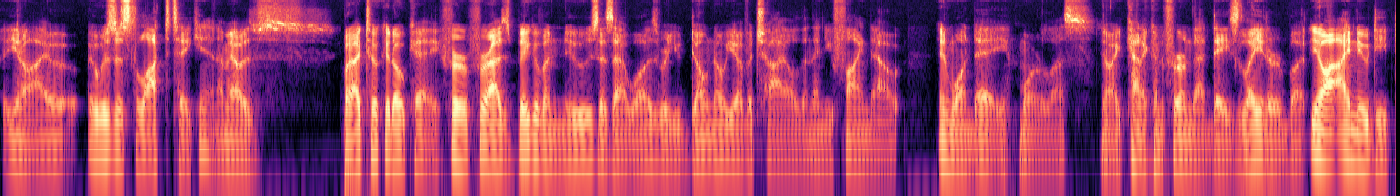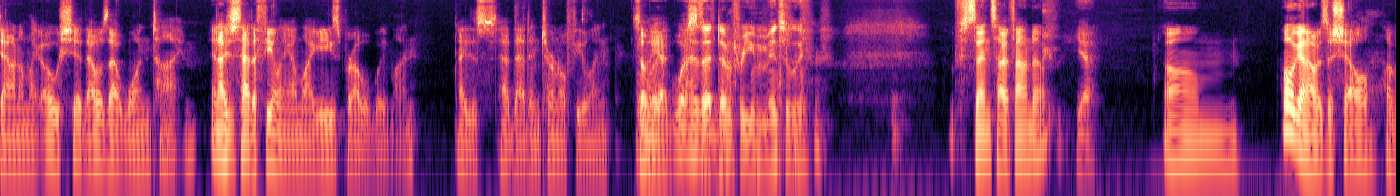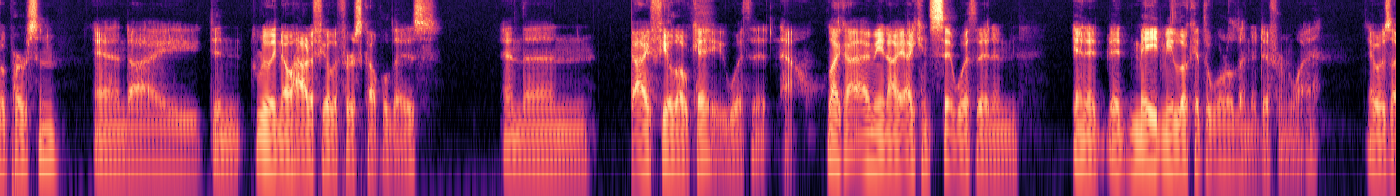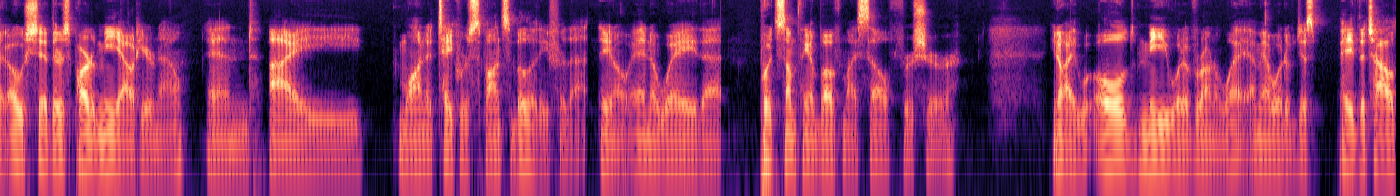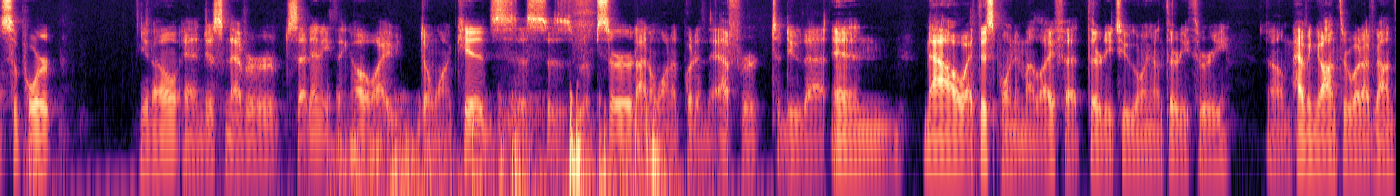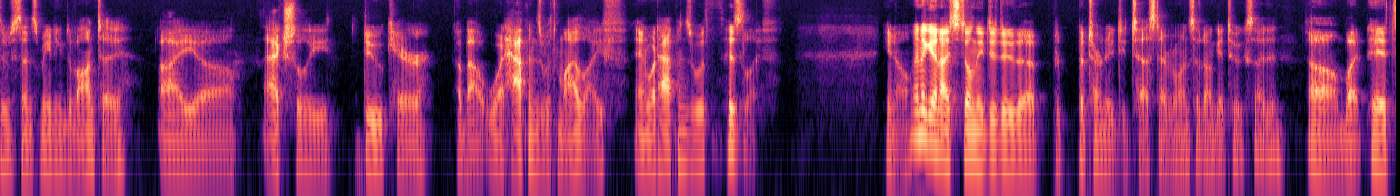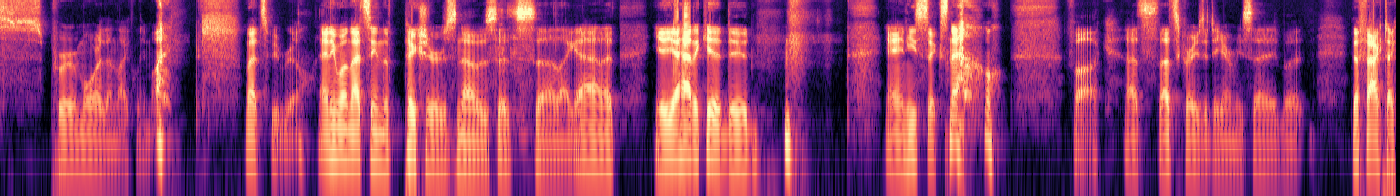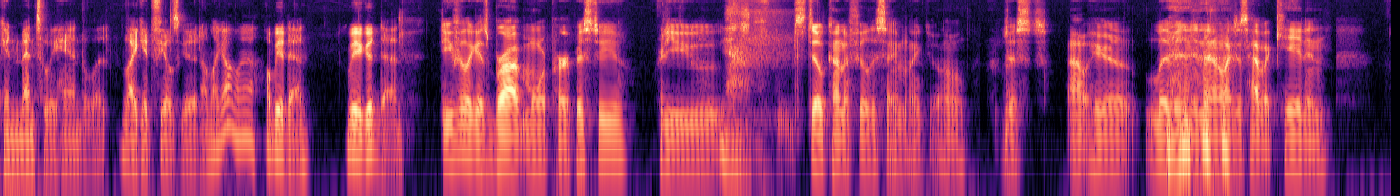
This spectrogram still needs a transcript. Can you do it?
you know, I it was just a lot to take in. I mean, I was, but I took it okay for for as big of a news as that was, where you don't know you have a child, and then you find out in one day, more or less. You know, I kind of confirmed that days later, but you know, I knew deep down, I'm like, oh shit, that was that one time, and I just had a feeling, I'm like, he's probably mine. I just had that internal feeling. So what, what has that done for you mentally? since I found out. Yeah. Um. Well, again, I was a shell of a person, and I didn't really know how to feel the first couple days, and then I feel okay with it now. Like I, I mean, I, I can sit with it, and and it it made me look at the world in a different way. It was like, oh shit, there's part of me out here now, and I want to take responsibility for that. You know, in a way that puts something above myself for sure you know, I, old me would have run away. I mean, I would have just paid the child support, you know, and just never said anything. Oh, I don't want kids. This is absurd. I don't want to put in the effort to do that. And now, at this point in my life, at 32, going on 33, um, having gone through what I've gone through since meeting DeVanté, I uh, actually do care about what happens with my life and what happens with his life you know, and again, I still need to do the paternity test, everyone, so don't get too excited. Um, but it's for more than likely mine. Let's be real. Anyone that's seen the pictures knows it's uh, like, ah, that, yeah, you had a kid, dude, and he's six now. Fuck, that's that's crazy to hear me say, but the fact I can mentally handle it, like it feels good. I'm like, oh yeah, I'll be a dad. I'll be a good dad. Do you feel like it's brought more purpose to you, or do you still kind of feel the same? Like, oh, just out here living and now I just have a kid and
